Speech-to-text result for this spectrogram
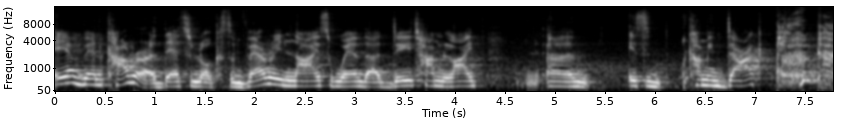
air vent cover that looks very nice when the daytime light um, it's coming dark.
